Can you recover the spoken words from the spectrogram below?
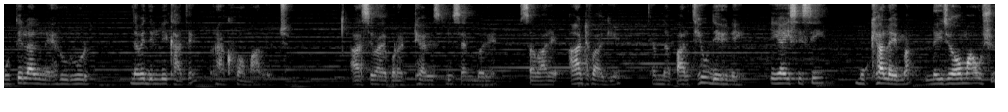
મોતીલાલ નહેરુ રોડ, નવી દિલ્હી ખાતે રાખવામાં આવ્યો છે. આ સિવાય પણ અઠ્યાવીસ ડિસેમ્બરે સવારે આઠ વાગ્યે તેમના પાર્થિવ દેહને એઆઈસીસી મુખ્યાલયમાં લઈ જવામાં આવશે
